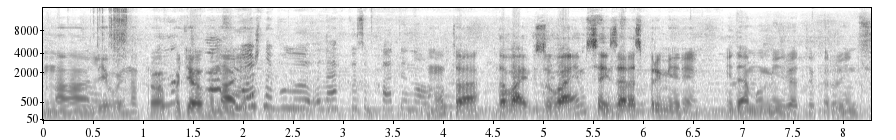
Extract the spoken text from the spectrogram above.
наліво і направо, по діагоналі. Можна було легко запхати ногу. Ну так, давай взуваємося і зараз приміряємо. Ідемо міряти Каролінці.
